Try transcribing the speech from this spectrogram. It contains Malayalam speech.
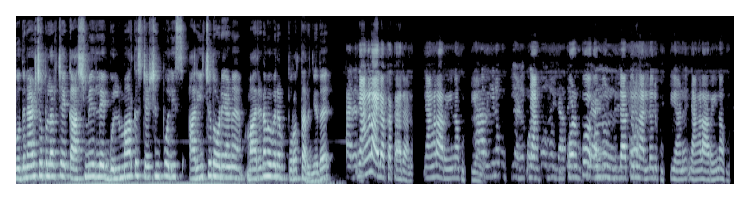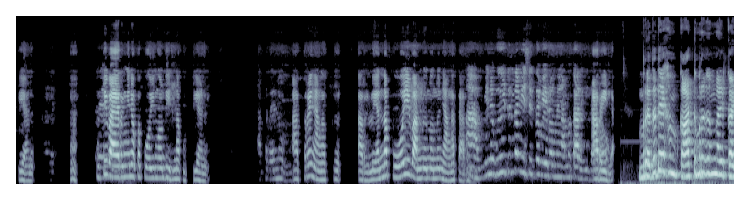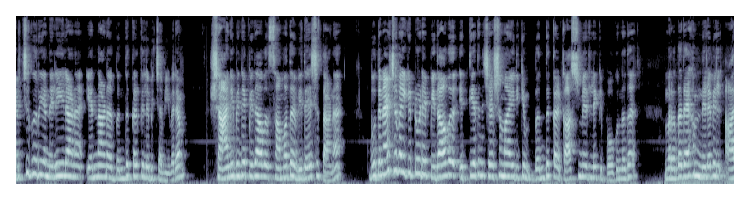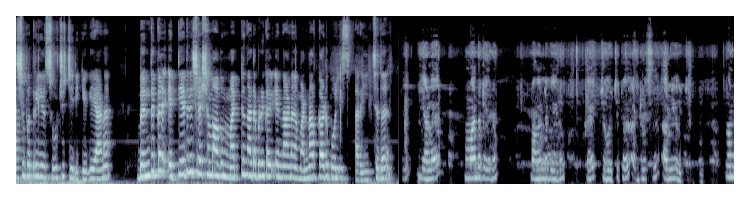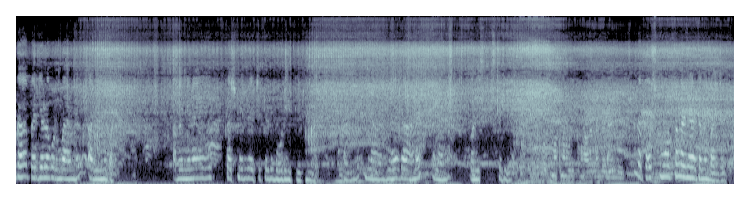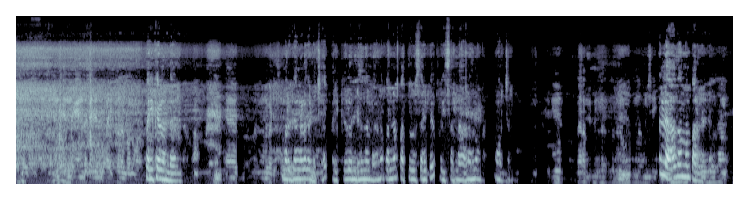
ബുധനാഴ്ച പുലർച്ചെ കാശ്മീരിലെ ഗുൽമാർഗ് സ്റ്റേഷൻ പോലീസ് അറിയിച്ചതോടെയാണ് മരണവിവരം പുറത്തറിഞ്ഞത്. ഞങ്ങൾ അയലൊക്കക്കാരാണ് ഞങ്ങൾ അറിയുന്ന കുട്ടിയാണ്. അറിയുന്ന കുട്ടിയാണ്. ഞാൻ- കുഴപ്പമൊന്നുമില്ലാത്ത കുഴപ്പം കുട്ടിയാണ്. ഒന്നും ഇല്ലാത്തൊരു നല്ലൊരു കുട്ടിയാണ്. ഞങ്ങൾ അറിയുന്ന കുട്ടിയാണ് കുട്ടി വയറിങ്ങിനൊക്കെ പോയിക്കൊണ്ടിരുന്ന കുട്ടിയാണ്. അത്ര ഉള്ളൂ. അത്രേ ഞങ്ങൾക്ക് അറിയുള്ളൂ. എന്നാ പോയി വന്നു എന്നൊന്നും ഞങ്ങൾക്ക് ആ അറിയില്ല. പിന്നെ വീട്ടിന്റെ വിശുദ്ധ പേരൊന്നും നമുക്ക് അറിയില്ല അറിയില്ല. മൃതദേഹം കാട്ടുമൃഗങ്ങൾ കടിച്ചുകീറിയ നിലയിലാണ് എന്നാണ് ബന്ധുക്കൾക്ക് ലഭിച്ച വിവരം. ഷാനിബിന്റെ പിതാവ് സമത വിദേശത്താണ്. ബുധനാഴ്ച വൈകിട്ടോടെ പിതാവ് എത്തിയതിന് ശേഷമായിരിക്കും ബന്ധുക്കൾ കാശ്മീരിലേക്ക് പോകുന്നത്. മൃതദേഹം നിലവിൽ ആശുപത്രിയിൽ സൂക്ഷിച്ചിരിക്കുകയാണ്. ബന്ധുക്കൾ എത്തിയതിനു ശേഷമാകും മറ്റു നടപടികൾ എന്നാണ് മണ്ണാർക്കാട് പോലീസ് അറിയിച്ചത്. ഇയാളെ ഉമ്മാന്റെ പേരും മകന്റെ പേരും ഒക്കെ ചോദിച്ചിട്ട് അഡ്രസ്സ് അറിയിച്ചു. നമുക്ക് ആ പരിചയമുള്ള കുടുംബമായതുകൊണ്ട് അറിയുന്നു പറഞ്ഞു അപ്പോൾ ഇങ്ങനെ കാശ്മീരിൽ വെച്ചിട്ട് ഒരു ബോഡി കിട്ടിയിട്ടുണ്ട്. ആണ് എന്നാണ് പോലീസ് സ്ഥിതി ഇല്ല പോസ്റ്റ്മോർട്ടം കഴിഞ്ഞായിട്ടൊന്നും പറഞ്ഞു? പരിക്കുകളുണ്ടായിരുന്നു മൃഗങ്ങൾ കടിച്ച പരിക്കുകളുണ്ട് എന്നുള്ളതാണ്. പറഞ്ഞ പത്ത് ദിവസമായിട്ട് ഫ്രീസറിലാണെന്നും മോർച്ചറിൽ ഇല്ല അതൊന്നും പറഞ്ഞില്ല.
